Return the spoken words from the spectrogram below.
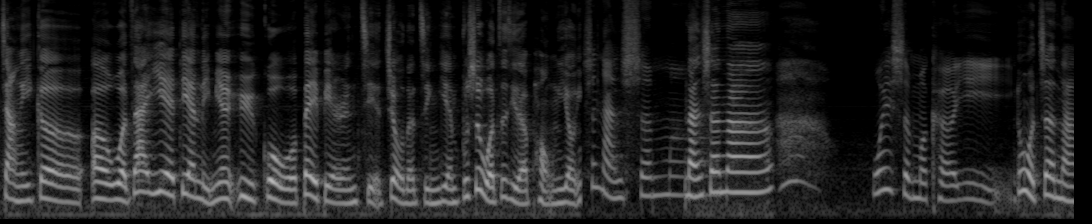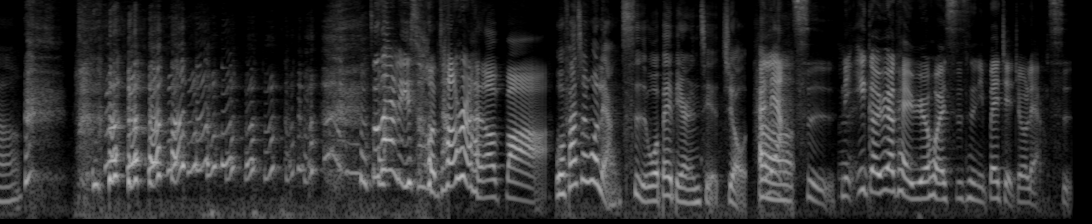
讲一个，呃，我在夜店里面遇过我被别人解救的经验，不是我自己的朋友，是男生吗？男生啊？为什么可以？因为我正啊。这太理所当然了吧？我发生过两次，我被别人解救，还两次。你一个月可以约会四次，你被解救两次，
